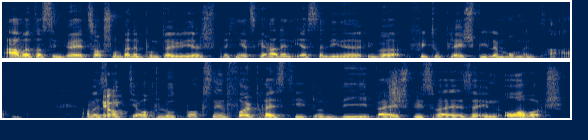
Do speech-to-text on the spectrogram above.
Aber da sind wir jetzt auch schon bei dem Punkt, weil wir sprechen jetzt gerade in erster Linie über Free-to-Play-Spiele momentan. Aber es Ja. gibt ja auch Lootboxen in Vollpreistiteln, wie beispielsweise in Overwatch.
